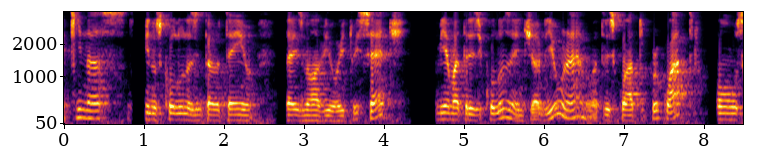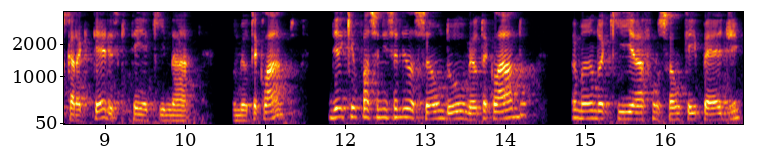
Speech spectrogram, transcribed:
Aqui nas pinos colunas, então, eu tenho 10, 9, 8 e 7. A minha matriz de colunas a gente já viu, né, uma matriz 4 por 4, com os caracteres que tem aqui na, no meu teclado. E aqui eu faço a inicialização do meu teclado chamando aqui a função keypad,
